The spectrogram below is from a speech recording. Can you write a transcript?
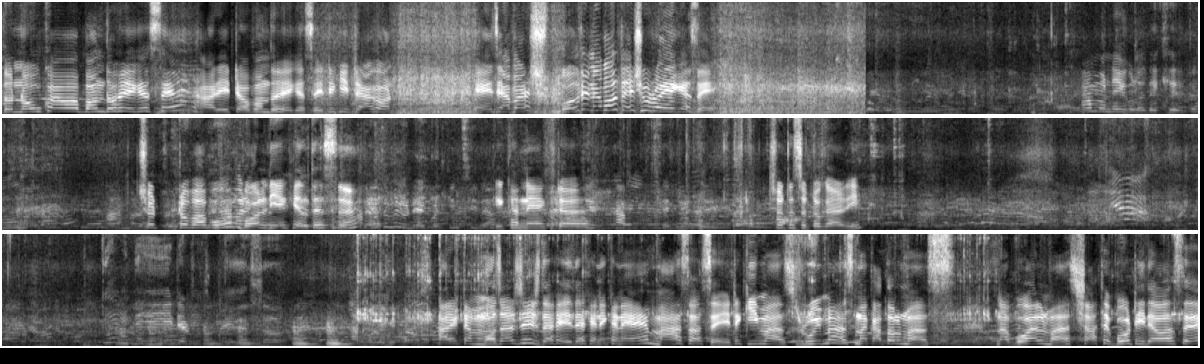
তো নৌকাও বন্ধ হয়ে গেছে আর এটাও বন্ধ হয়ে গেছে। এটা কি ড্রাগন? এই যে আবার বলতে না বলতে শুরু হয়ে গেছে। আমার এগুলো দেখে ছোট্ট বাবু বল নিয়ে খেলতেছে। এখানে একটা ছোট ছোট গাড়ি। আর একটা মজার জিনিস দেখাই দেখেন এখানে মাছ আছে। এটা কি মাছ? রুই মাছ না কাতল মাছ? না বোয়াল মাছ? সাথে বটি দেওয়া আছে।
